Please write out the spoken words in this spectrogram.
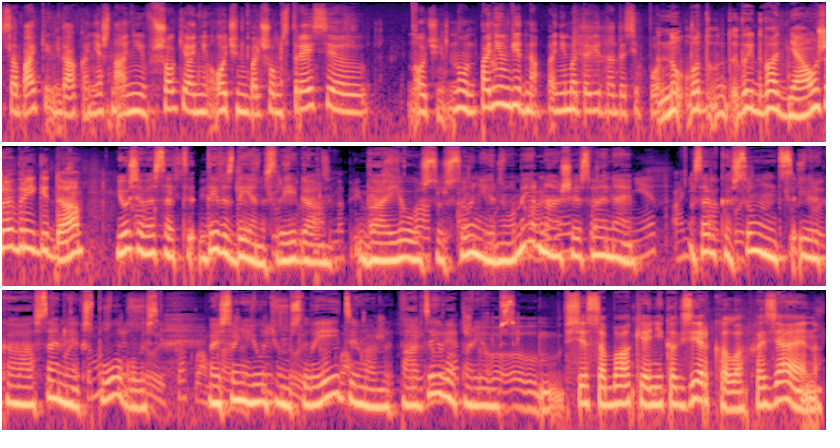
Собаки, да, конечно, они в шоке, они очень в большом стрессе, Очень. Ну, по ним видно, по ним это видно до сих пор. Ну, вот вы два дня уже в Риге, да? Jūs jau esat divas dienas Rīgā. Vai jūsu suņi ir nomierinājušies vai nē? Saka, ka suns ir kā saimnieks spogulis. Vai suņi jūt jums līdzi un pārdzīvo par jums? Все собаки, они как зеркало хозяина.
